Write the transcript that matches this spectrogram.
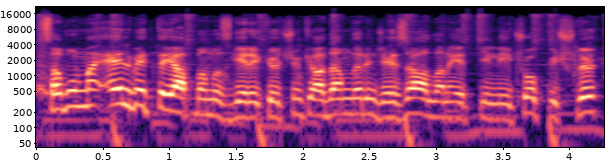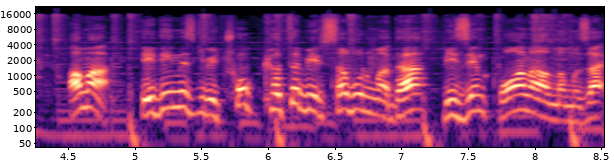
Savunma elbette yapmamız gerekiyor çünkü adamların ceza alanı etkinliği çok güçlü ama dediğimiz gibi çok katı bir savunmada bizim puan almamıza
